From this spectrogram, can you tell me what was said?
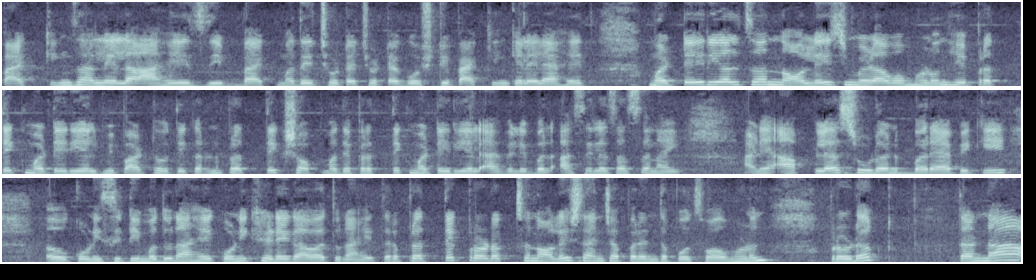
पॅकिंग झालेलं आहे. झिप बॅगमध्ये छोट्या छोट्या गोष्टी पॅकिंग केलेल्या आहेत. मटेरियलचं नॉलेज मिळावं म्हणून हे प्रत्येक मटेरियल मी पाठवते. कारण प्रत्येक शॉपमध्ये प्रत्येक मटेरियल अवेलेबल असेलच असं नाही. आणि आपल्या स्टुडंट बऱ्यापैकी कोणी सिटीमधून आहे कोणी खेडेगावातून आहे. तर प्रत्येक प्रॉडक्टचं नॉलेज त्यांच्यापर्यंत पोचवावं म्हणून प्रोडक्ट त्यांना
